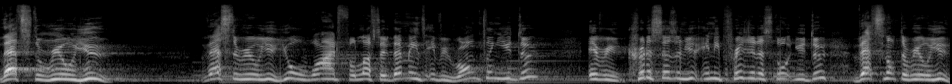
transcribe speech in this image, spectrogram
That's the real you. That's the real you. You're wired for love. So that means every wrong thing you do, every criticism, you, any prejudice thought you do, that's not the real you.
